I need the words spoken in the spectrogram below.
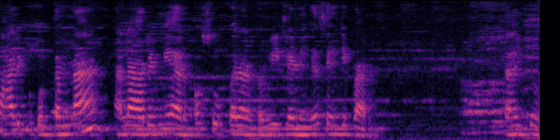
தாளிப்பு கொடுத்தோம்னா நல்லா அருமையாக இருக்கும். சூப்பராக இருக்கும். வீட்டில் நீங்கள் செஞ்சு பாருங்கள் தேங்க்யூ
